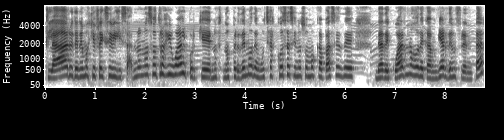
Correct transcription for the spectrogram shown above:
Claro, y tenemos que flexibilizarnos nosotros igual, porque nos, perdemos de muchas cosas y no somos capaces de, adecuarnos o de cambiar, de enfrentar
